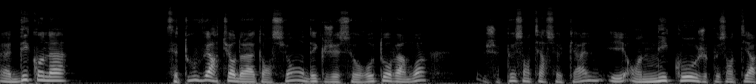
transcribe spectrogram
euh, dès qu'on a cette ouverture de l'attention, dès que j'ai ce retour vers moi, je peux sentir ce calme et en écho, je peux sentir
